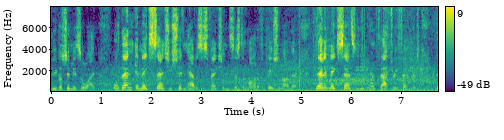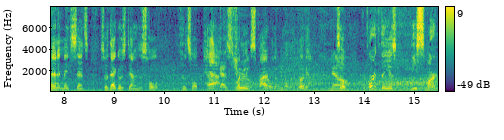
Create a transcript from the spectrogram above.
Vehicles shouldn't be so wide. Well, then it makes sense you shouldn't have a suspension system modification on there. Then it makes sense you need to run factory fenders. Then it makes sense. So that goes down this whole this whole path, That's this dwindling true. spiral that we don't want to go down. No. So the important thing is be smart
